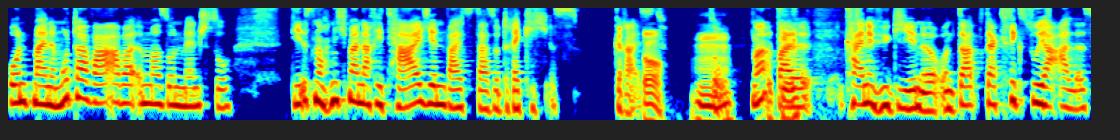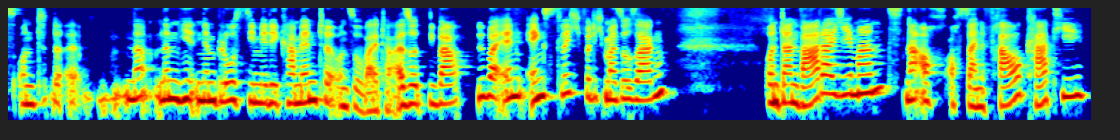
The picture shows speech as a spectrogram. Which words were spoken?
Und meine Mutter war aber immer so ein Mensch, so, die ist noch nicht mal nach Italien, weil es da so dreckig ist, gereist. Oh. Mm, so, ne? Okay. Weil keine Hygiene und da, da kriegst du ja alles und äh, ne, nimm, hier, nimm bloß die Medikamente und so weiter. Also die war überängstlich, würde ich mal so sagen. Und dann war da jemand, ne, auch, auch seine Frau, Kati,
